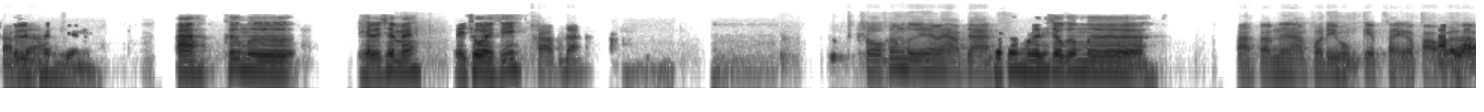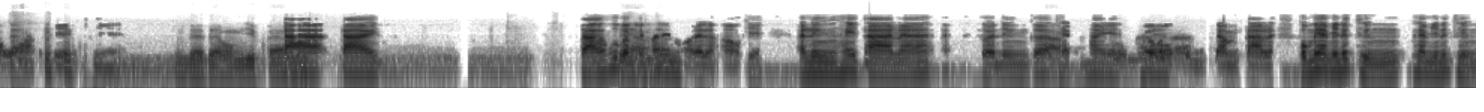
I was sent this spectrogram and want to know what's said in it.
ครับก็เลยอาจารไม่ย์เรียน อะเครื่องมือ เห็นแล้วใช่ไหมไหนโชว์หน่อยสิครับได้โชว์เครื่องมือใช่ไหมครับอาจารย์โชว์เครื่องมือที่โชว์เครื่องมืออะแป๊บนึงครับ พอดีผมเก็บใส่กระเป๋าอะไปแล้วรออาจารรอย์โอเคโอเคเดี๋ยวเดี๋ยวผมหยิบแป๊บตานึงตาตาก็พูดแบบเนี่เป็นยบ้านเป็นหมอเลยเหรออะโอเค อันนึงให้ตานะ ส่วนหนึ่งก็ครับแถมให้ผมให้เผื่อว่าตาผมจำตาเลยผมพยายามจะนึกถึงพยายามจะนึกถึง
